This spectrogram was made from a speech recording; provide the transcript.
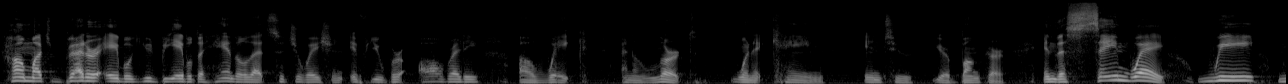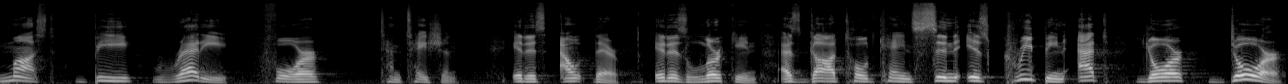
How much better able you'd be able to handle that situation if you were already awake and alert when it came into your bunker. In the same way, we must be ready for temptation. It is out there it is lurking. As God told Cain, sin is creeping at your door.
